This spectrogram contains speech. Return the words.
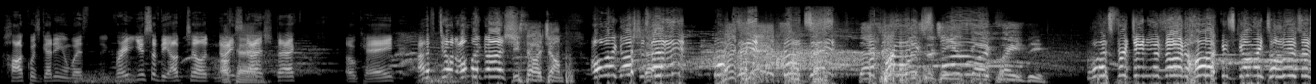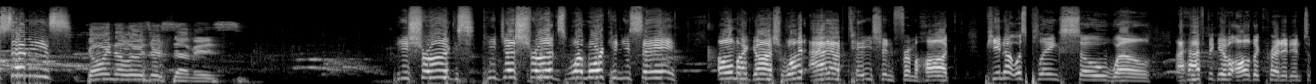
Hawk was getting him with. Great use of the up tilt. Nice Okay. dash attack. Okay. F tilt. Oh my gosh. He saw a jump. Oh my gosh, is that it? That's, That's it. it! That's it. That's it. West Virginia's going crazy. West Virginia's own Hawk is going to loser semis. Going to loser semis. He shrugs. He just shrugs. What more can you say? Oh my gosh, what adaptation from Hawk. Peanut was playing so well. I have to give all the credit into,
